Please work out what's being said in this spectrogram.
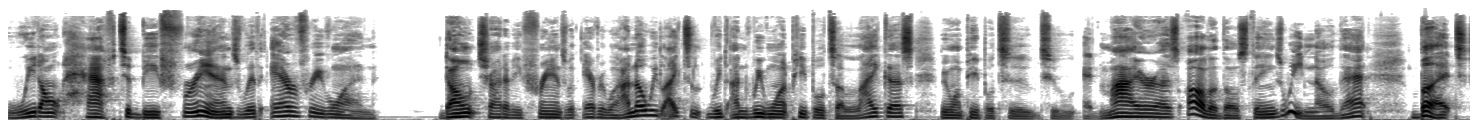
we don't have to be friends with everyone. Don't try to be friends with everyone. I know we like to we we want people to like us. We want people to to admire us. All of those things. We know that. But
